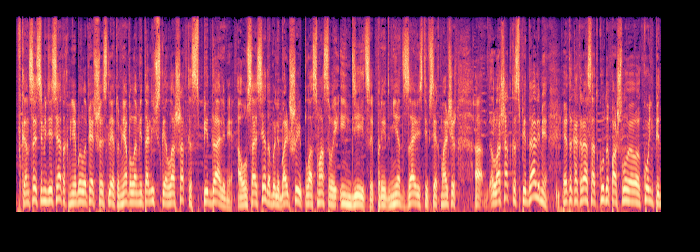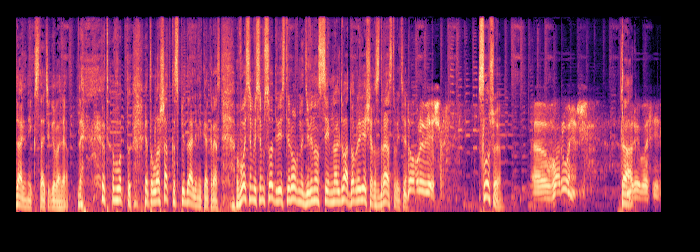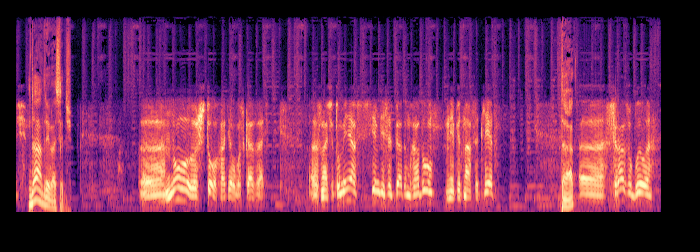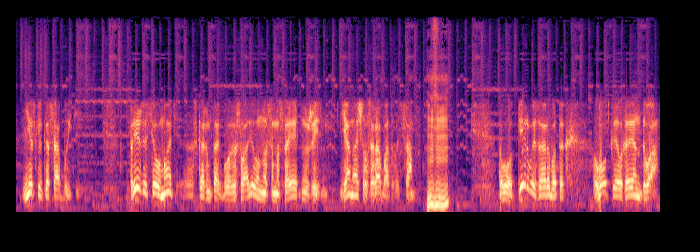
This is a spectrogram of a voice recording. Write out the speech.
В конце 70-х мне было 5-6 лет. У меня была металлическая лошадка с педалями, а у соседа были большие пластмассовые индейцы. Предмет зависти всех мальчиш. А, лошадка с педалями – это как раз откуда пошло э, конь педальный, кстати говоря. это вот, это лошадка с педалями как раз. 8 800 200 ровно 9702. Добрый вечер, здравствуйте. Добрый вечер. Слушаю. Э, Воронеж. Так. Андрей Васильевич. Да, Андрей Васильевич. Э, ну, что хотел бы сказать. Э, значит, у меня в 75-м году, мне 15 лет, так. Э, сразу было несколько событий. Прежде всего, мать, скажем так, благословила на самостоятельную жизнь. Я начал зарабатывать сам. Угу. Вот. Первый заработок – лодка ЛГН-2,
